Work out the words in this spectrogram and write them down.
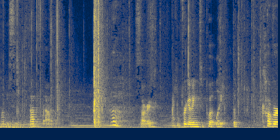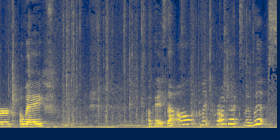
let me see, that's that. Sorry, I keep forgetting to put like the cover away. Okay, is that all my projects, my WIPs?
